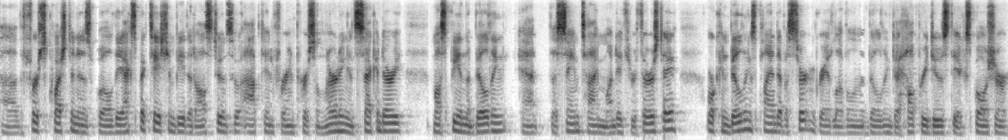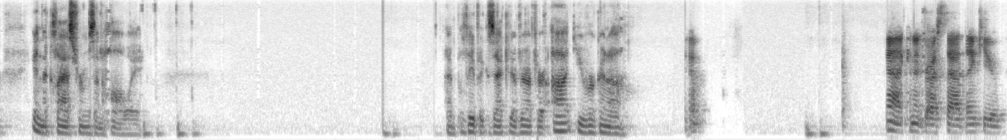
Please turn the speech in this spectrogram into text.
Uh, the first question is, will the expectation be that all students who opt in for in-person learning in secondary must be in the building at the same time Monday through Thursday? Or can buildings plan to have a certain grade level in the building to help reduce the exposure in the classrooms and hallway? I believe Executive Director Ott, you were gonna. Yep. Yeah, I can address that. Thank you.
